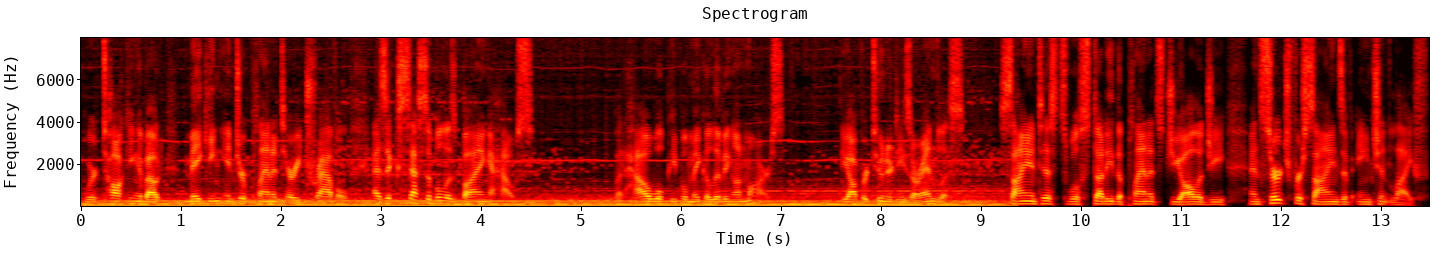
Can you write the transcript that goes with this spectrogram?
We're talking about making interplanetary travel as accessible as buying a house. But how will people make a living on Mars? The opportunities are endless. Scientists will study the planet's geology and search for signs of ancient life.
